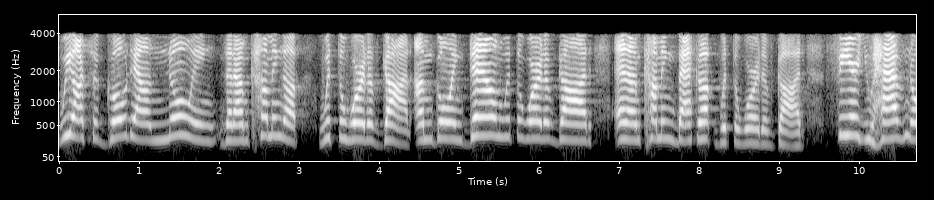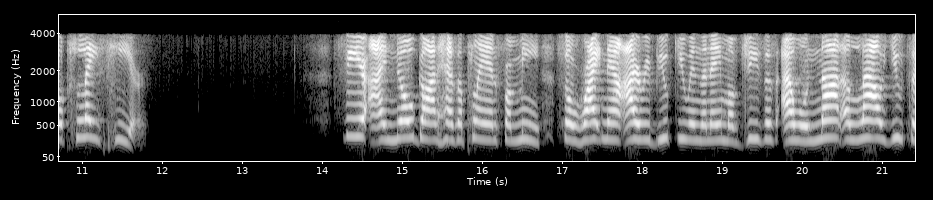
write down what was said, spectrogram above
we are to go down knowing that I'm coming up with the Word of God. I'm going down with the Word of God, and I'm coming back up with the Word of God. Fear, you have no place here. Fear, I know God has a plan for me. So right now, I rebuke you in the name of Jesus. I will not allow you to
